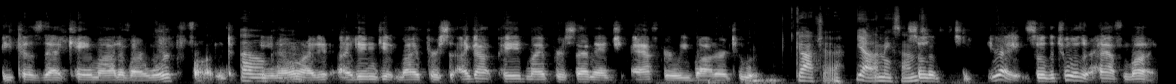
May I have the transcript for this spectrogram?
because that came out of our work fund. Oh, You know, I, di- I didn't get my percent. I got paid my percentage after we bought our tool. Gotcha. Yeah, that makes sense. So the, right. So the tools are half mine.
